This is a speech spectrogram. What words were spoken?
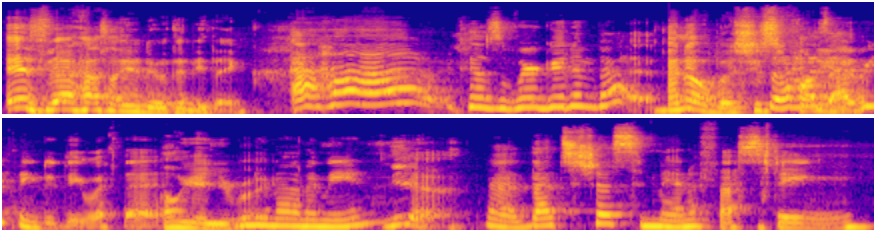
It that has nothing to do with anything. uh huh, because we're good in bed. I know, but it's just so it funny. has that- everything to do with it. Oh, yeah, you're right. You know what I mean? yeah, Yeah, that's just manifesting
